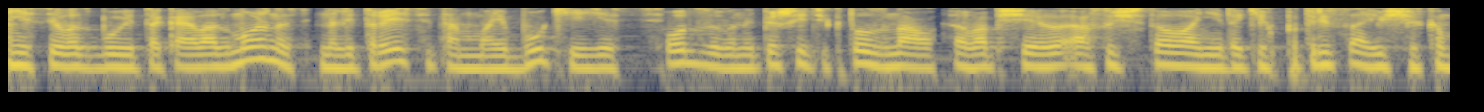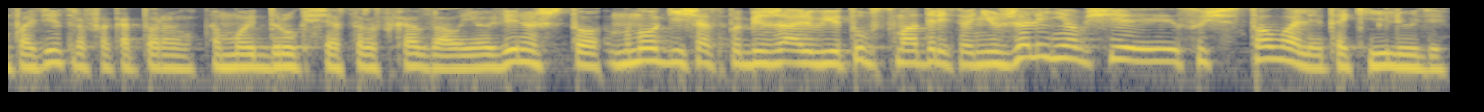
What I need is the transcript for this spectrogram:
если у вас будет такая возможность. На Литресе, там, Майбуке есть отзывы. Напишите, кто знал вообще о существовании таких потрясающих композиторов, о которых мой друг сейчас рассказал. Я уверен, что многие сейчас побежали в YouTube смотреть, а неужели они вообще существовали, такие люди?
